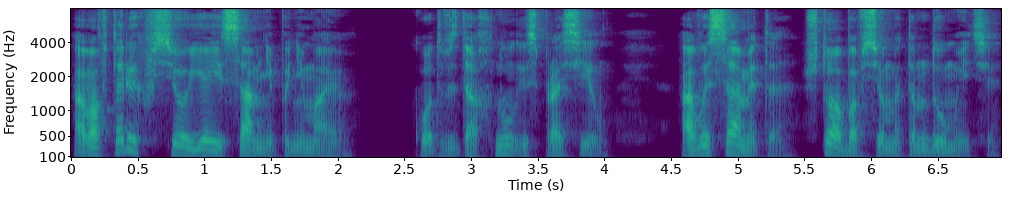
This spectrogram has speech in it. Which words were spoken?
А во-вторых, все я и сам не понимаю. Кот вздохнул и спросил. А вы сами-то что обо всем этом думаете?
